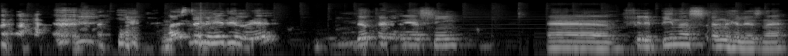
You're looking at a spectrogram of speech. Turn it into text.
mas terminei de ler, eu terminei assim, é, Filipinas Ângeles, né?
